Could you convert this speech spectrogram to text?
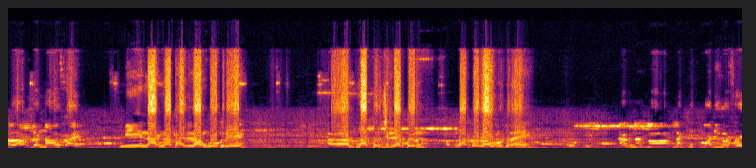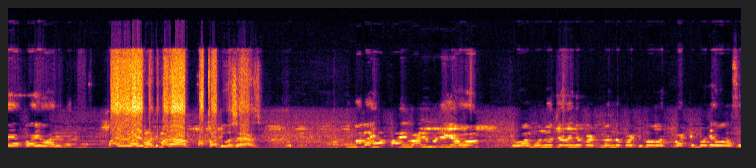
आपलं नाव काय? मी नागनाथ हरिराम गोगरे. लातूर जिल्ह्यातून टाकागाव मधून आहे नागनाथ भाऊ आपला कितवा दिवस आहे या पायवारीमध्ये? पायवारीमध्ये मला पाचवा दिवस आहे आज. मग तुम्हाला ह्या पायवारीमध्ये यावं किंवा मनोज जरंगे पाटलांना पाठिंबा पाठिंबा द्यावा असं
